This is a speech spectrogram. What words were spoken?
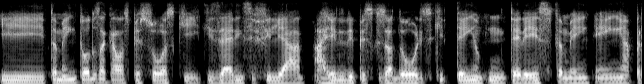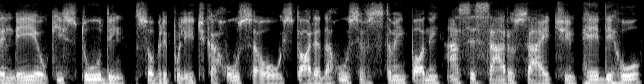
E também todas aquelas pessoas que quiserem se filiar à rede de pesquisadores, que tenham interesse também em aprender ou que estudem sobre política russa ou história da Rússia, vocês também podem acessar o site rederu.com.br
